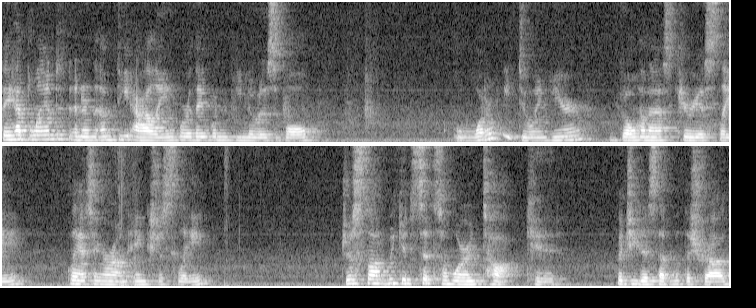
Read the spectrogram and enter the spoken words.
They had landed in an empty alley where they wouldn't be noticeable. What are we doing here? Gohan asked curiously, glancing around anxiously. Just thought we could sit somewhere and talk, kid, Vegeta said with a shrug,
